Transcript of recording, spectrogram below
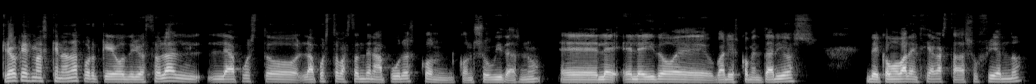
creo que es más que nada porque Odriozola le ha puesto, le ha puesto bastante en apuros con, subidas, ¿no? Eh, he leído eh, varios comentarios de cómo Valenciaga estaba sufriendo.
